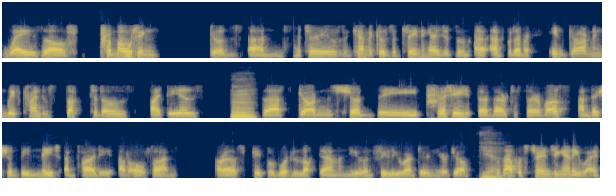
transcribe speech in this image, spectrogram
ways of promoting goods and materials and chemicals and cleaning agents and, uh, and whatever. In gardening, we've kind of stuck to those ideas mm. that gardens should be pretty, they're there to serve us, and they should be neat and tidy at all times, or else people would look down on you and feel you weren't doing your job. Yeah. So that was changing anyway.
